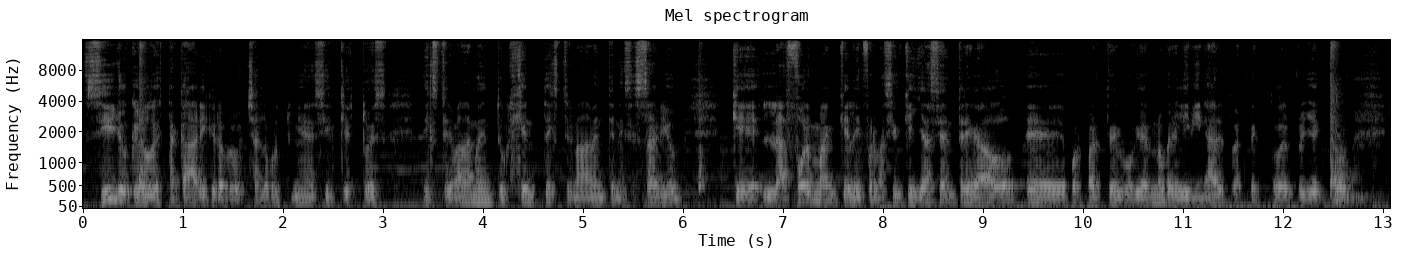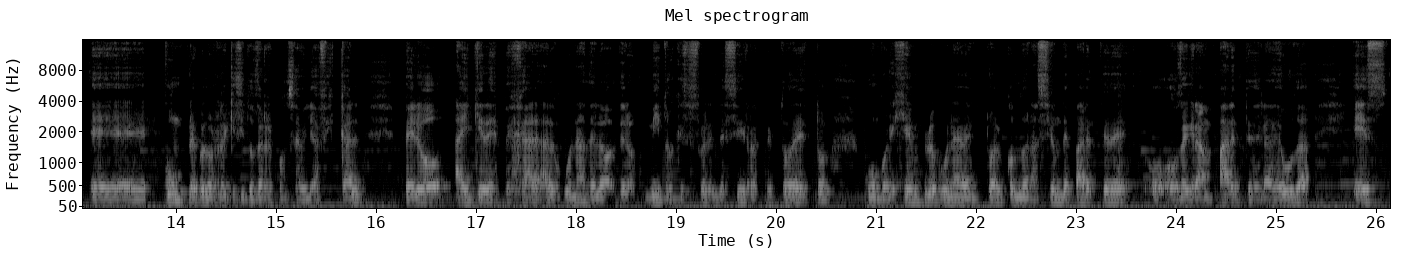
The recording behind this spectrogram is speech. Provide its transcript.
sí, yo quiero destacar y quiero aprovechar la oportunidad de decir que esto es extremadamente urgente, extremadamente necesario que la forma en que la información que ya se ha entregado eh, por parte del gobierno preliminar respecto del proyecto eh, cumple con los requisitos de responsabilidad fiscal, pero hay que despejar algunos de, de, los mitos que se suelen decir respecto de esto, como por ejemplo que una eventual condonación de parte de, o, o de gran parte de la deuda es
